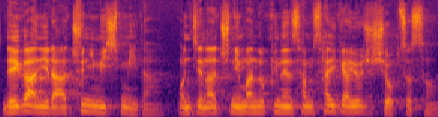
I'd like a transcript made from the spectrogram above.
내가 아니라 주님이십니다. 언제나 주님만 높이는 삶 살게 하여 주시옵소서.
